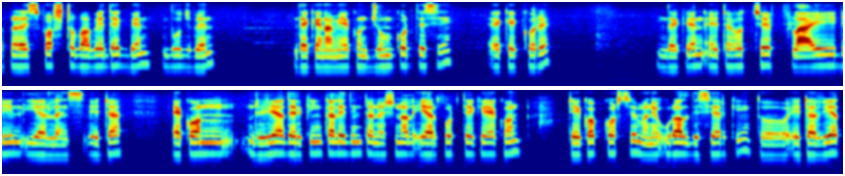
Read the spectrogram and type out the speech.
আপনারা স্পষ্টভাবে দেখবেন, বুঝবেন। দেখেন, আমি এখন জুম করতেছি, এক এক করে। দেখেন, এটা হচ্ছে ফ্লাইডিল এয়ারলাইন্স এটা এখন রিয়াদের কিং খালিদ ইন্টারন্যাশনাল এয়ারপোর্ট থেকে এখন টেক অফ করছে মানে উড়াল দিছে আর কি। তো এটা রিয়াদ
